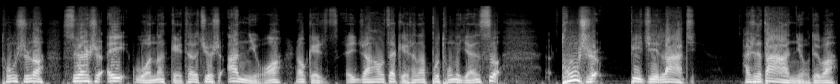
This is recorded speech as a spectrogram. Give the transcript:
同时呢，虽然是 A，我呢给它的却是按钮啊，然后给哎，然后再给上它不同的颜色。同时，BG 垃圾还是个大按钮，对吧？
